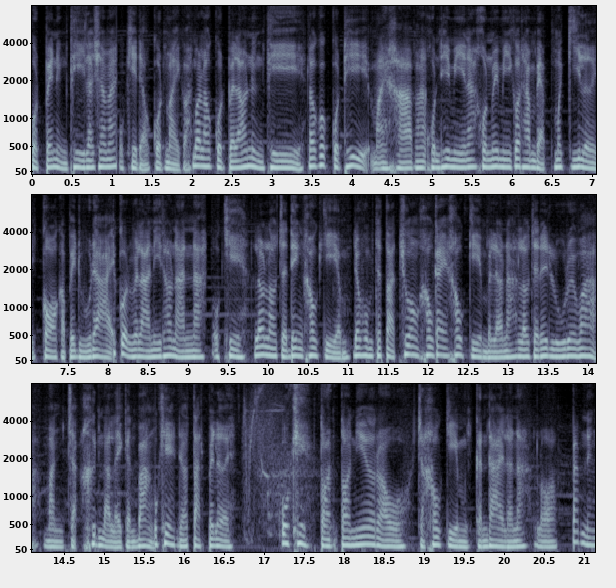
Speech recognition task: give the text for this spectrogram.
กดไปหนึ่งทีแล้วใช่ไหมโอเคเดี๋ยวกดใหม่ก่อนเมื่อเรากดไปแล้วหนึ่งทีแล้วก็กดที่ Minecraft ฮะคนที่มีนะ คนไม่มีก็ทำแบบเมื่อกี้เลยกอกลับไปดูได้กดเวลานี้เท่านั้นนะโอเค แล้วเราจะเด้งเข้าเกมเดี๋ยวผมจะตัดช่วงเข้าใกล้เข้าเกมไปแล้วนะ เราจะได้รู้ด้วยว่ามันจะขึ้นอะไรกันบ้างโอเค เดี๋ยวตัดไปเลย โอเค ตอนตอนนี้เราจะเข้าเกมกันได้แล้วนะ รอแป๊บหนึ่ง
